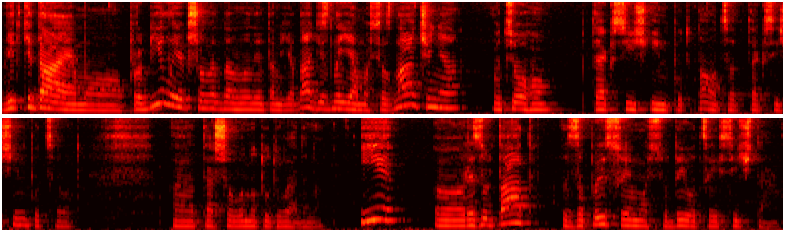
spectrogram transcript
відкидаємо пробіли, якщо вони там, є, да? дізнаємося значення оцього text each input. Да? Оце text each input, це от, е, те, що воно тут введено. І результат записуємо сюди оцей term.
